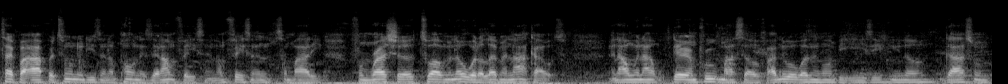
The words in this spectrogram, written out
type of opportunities and opponents that I'm facing. I'm facing somebody from Russia, 12 and 0 with 11 knockouts. And I went out there and proved myself. I knew it wasn't going to be easy. You know, guys from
